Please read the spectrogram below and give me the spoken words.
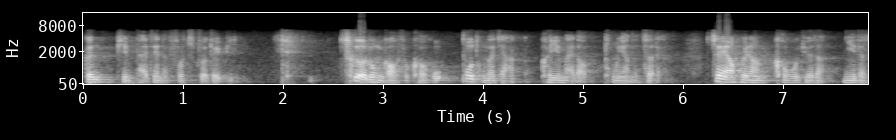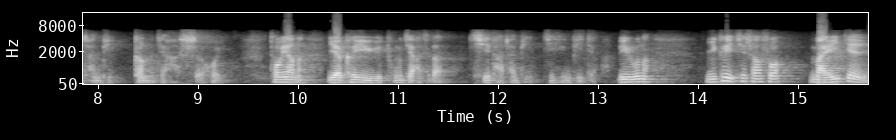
跟品牌店的服饰做对比，侧重告诉客户不同的价格可以买到同样的质量，这样会让客户觉得你的产品更加实惠。同样呢，也可以与同价值的其他产品进行比较。例如呢，你可以介绍说，买一件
